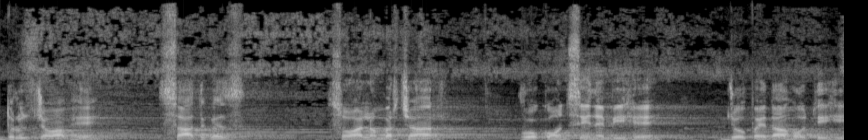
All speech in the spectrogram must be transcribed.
दुरुस्त जवाब है सात गज़। सवाल नंबर चार, वो कौन सी नबी है जो पैदा होती ही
